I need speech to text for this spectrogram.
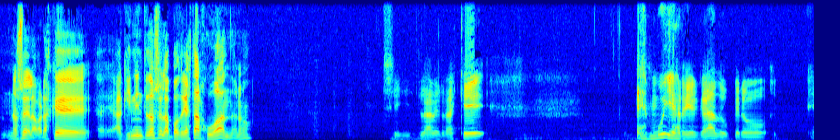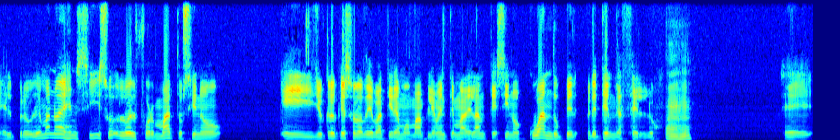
no sé, la verdad es que aquí Nintendo se la podría estar jugando, ¿no? Sí, la verdad es que es muy arriesgado, pero el problema no es en sí solo el formato, sino, y yo creo que eso lo debatiremos más ampliamente más adelante, sino cuándo pretende hacerlo. Eh,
